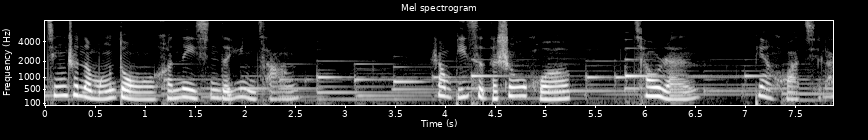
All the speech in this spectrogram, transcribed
青春的懵懂和内心的蕴藏，让彼此的生活悄然变化起来。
